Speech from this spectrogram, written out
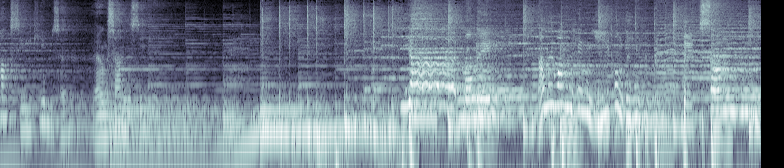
刻是添上新丝。一望你，眼里温馨已通电，心里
